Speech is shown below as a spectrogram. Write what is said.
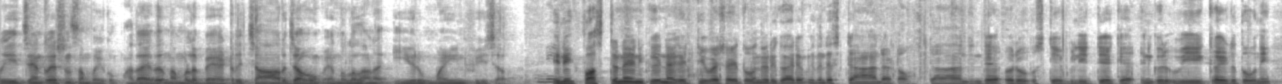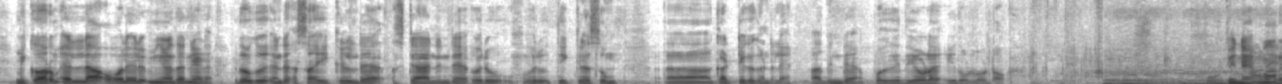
റീജനറേഷൻ സംഭവിക്കും. അതായത് നമ്മളെ ബാറ്ററി ചാർജ് ആവും എന്നുള്ളതാണ് ഈ ഒരു മെയിൻ ഫീച്ചർ ഇനി ഫസ്റ്റ് തന്നെ എനിക്ക് നെഗറ്റീവ് വശമായി തോന്നിയ ഒരു കാര്യം ഇതിന്റെ സ്റ്റാൻഡ് കേട്ടോ സ്റ്റാൻഡിന്റെ ഒരു സ്റ്റെബിലിറ്റി ഒക്കെ എനിക്കൊരു വീക്കായിട്ട് തോന്നി. മിക്കവാറും എല്ലാ ഓലയിലും ഇങ്ങനെ തന്നെയാണ്. ഇതൊക്കെ എന്റെ സൈക്കിളിന്റെ സ്റ്റാൻഡിന്റെ ഒരു ഒരു തിക്നെസ്സും കട്ടിയൊക്കെ കണ്ടില്ലേ? അതിന്റെ പകുതിയോടെ ഇതുള്ളൂ കേട്ടോ പിന്നെ മറ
